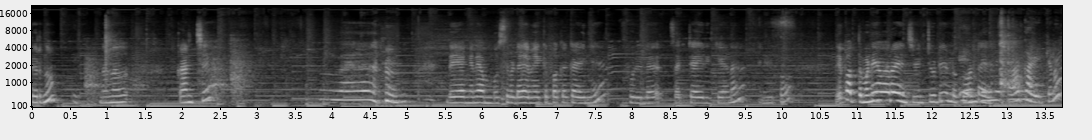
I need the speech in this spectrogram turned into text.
തീർന്നു? നിന്ന് കാണിച്ച്. ദേ അങ്ങനെ അമ്മൂസ് ഇവിടെ മേക്കപ്പ് ഒക്കെ കഴിഞ്ഞ് ഫുള്ള് സെറ്റ് ആയിരിക്കുകയാണ് ഇനിയിപ്പോ ദേ പത്ത് മണി ആവാറായി. അഞ്ച് മിനിറ്റ് കൂടി ഉള്ളൂ. പോണ്ടേ? കഴിക്കണം.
